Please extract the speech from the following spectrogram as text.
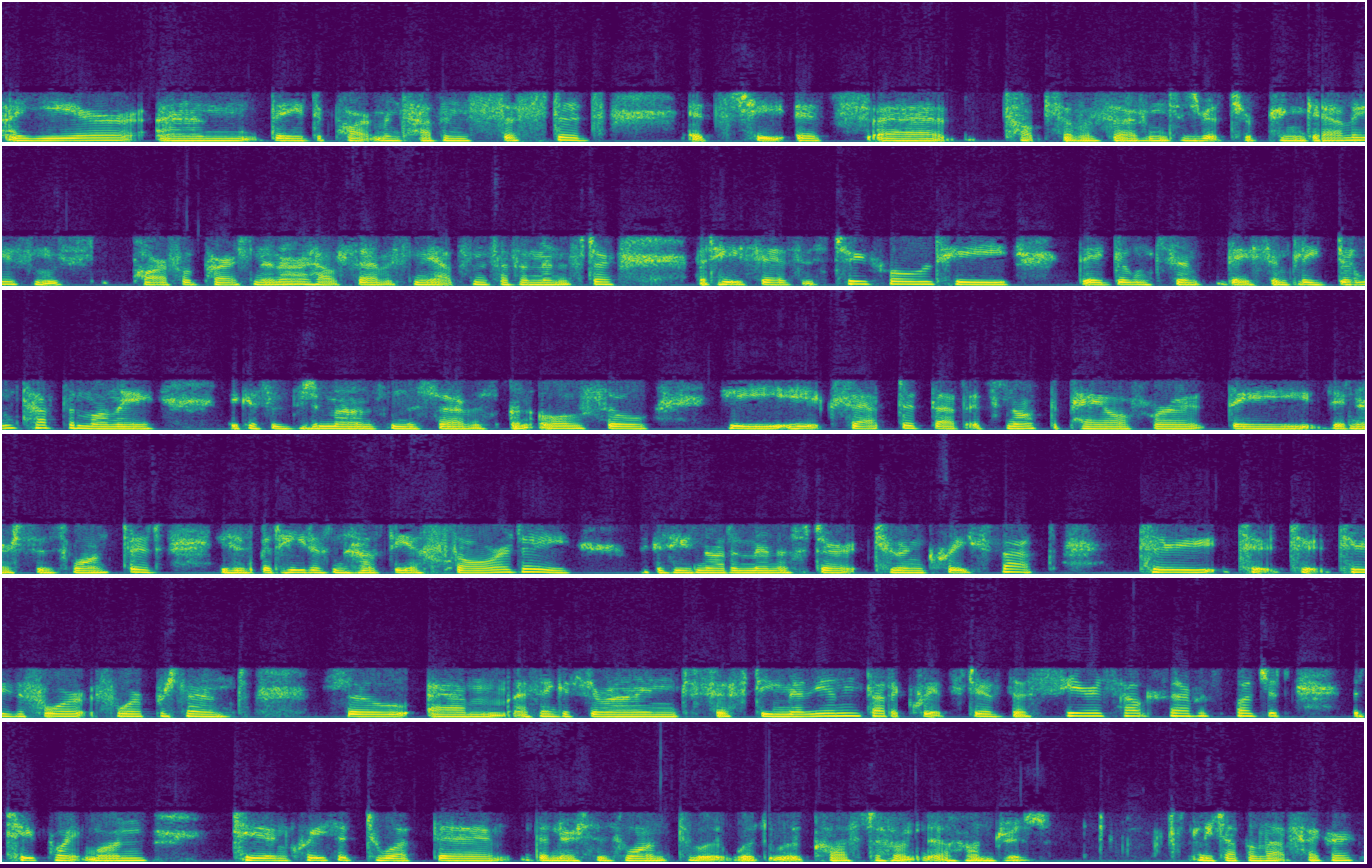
a year. And the department have insisted its chief, its uh, top civil servant is Richard Pengelly, the most powerful person in our health service in the absence of a minister. But he says it's twofold. He they don't they simply don't have the money because of the demands in the service, and also he, he accepted that it's not the payoff where the the nurses wanted. He says, but he doesn't have the authority because he's not a minister to increase that to to, to, to the four four percent. So um, I think it's around 50 million that equates to this year's health service budget. The 2.1 to increase it to what the the nurses want would would, would cost a hundred. We double that figure.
